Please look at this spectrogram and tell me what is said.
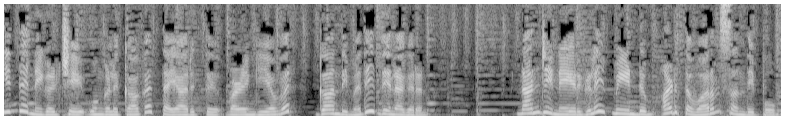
இந்த நிகழ்ச்சியை உங்களுக்காக தயாரித்து வழங்கியவர் காந்திமதி தினகரன். நன்றி நேயர்களை மீண்டும் அடுத்த வாரம் சந்திப்போம்.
